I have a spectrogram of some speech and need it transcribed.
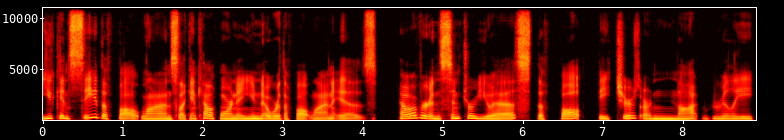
You can see the fault lines, like in California, you know where the fault line is. However, in the central US, the fault features are not really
